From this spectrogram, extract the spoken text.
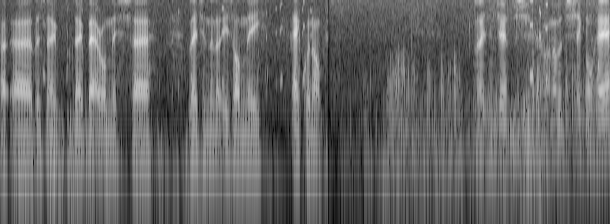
uh, uh, there's no no better on this legend than it is on the Equinox. Ladies and gents, got another signal here.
